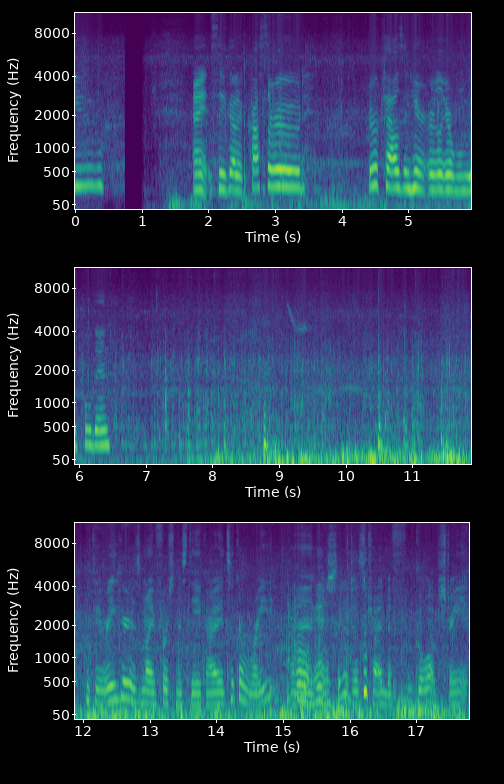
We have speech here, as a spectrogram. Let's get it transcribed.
You. All right, so you gotta cross the road. There were cows in here earlier when we pulled in. okay, right here is my first mistake. I took a right oh, and I should have just tried to go up straight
